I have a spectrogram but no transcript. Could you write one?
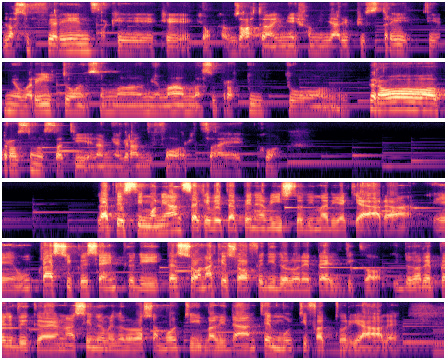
la sofferenza che, che, che, ho causato ai miei familiari più stretti, mio marito, insomma mia mamma soprattutto, però, però sono stati la mia grande forza, ecco. La testimonianza che avete appena visto di Maria Chiara è un classico esempio di persona che soffre di dolore pelvico. Il dolore pelvico è una sindrome dolorosa multivalidante e multifattoriale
